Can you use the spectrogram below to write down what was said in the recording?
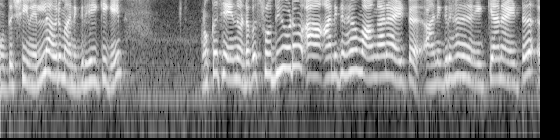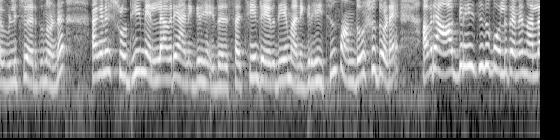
മുത്തശ്ശിയും എല്ലാവരും അനുഗ്രഹിക്കുകയും ഒക്കെ ചെയ്യുന്നുണ്ട്. അപ്പൊ ശ്രുതിയോടും അനുഗ്രഹം വാങ്ങാനായിട്ട് അനുഗ്രഹിക്കാനായിട്ട് വിളിച്ചു വരുത്തുന്നുണ്ട്. അങ്ങനെ ശ്രുതിയും എല്ലാവരെയും അനുഗ്രഹി ഇത് സച്ചിയും രേവതിയും അനുഗ്രഹിച്ചു സന്തോഷത്തോടെ. അവർ ആഗ്രഹിച്ചതുപോലെ തന്നെ നല്ല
